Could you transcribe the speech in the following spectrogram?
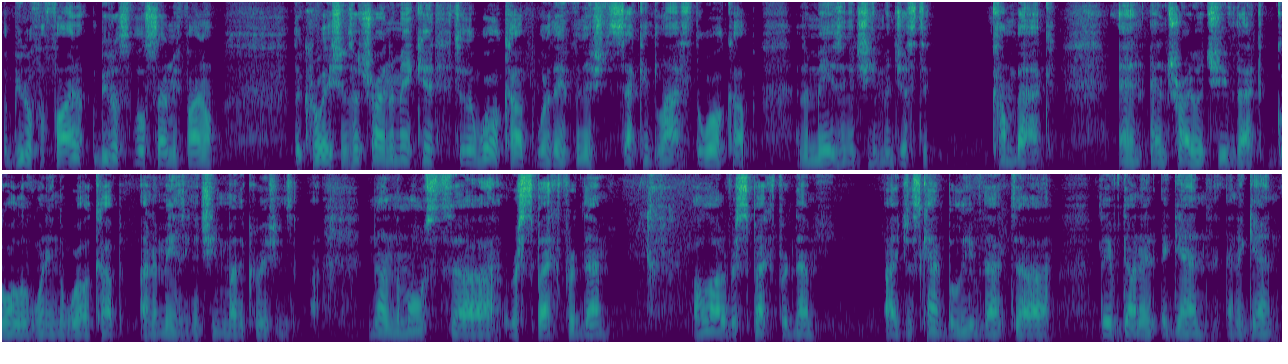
a beautiful final, a beautiful semifinal. The Croatians are trying to make it to the World Cup where they finished second last the World Cup. An amazing achievement just to come back and and try to achieve that goal of winning the World Cup. An amazing achievement by the Croatians. None the most uh, respect for them. A lot of respect for them I just can't believe that uh, they've done it again and again.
